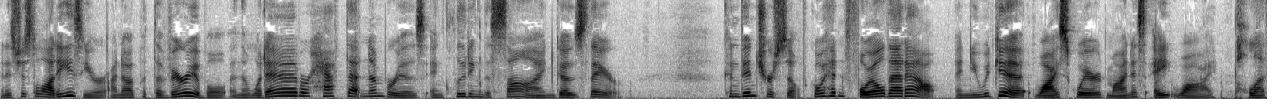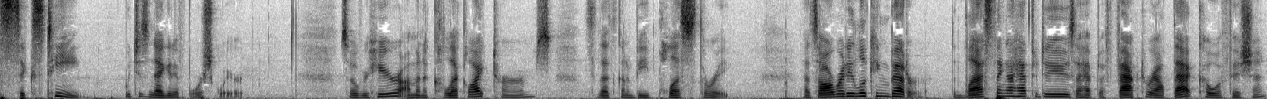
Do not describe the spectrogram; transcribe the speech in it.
and it's just a lot easier. I know I put the variable, and then whatever half that number is, including the sign, goes there. Convince yourself. Go ahead and FOIL that out, and you would get y squared minus 8y plus 16, which is negative 4 squared. So over here, I'm going to collect like terms, so that's going to be plus 3. That's already looking better. The last thing I have to do is I have to factor out that coefficient,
